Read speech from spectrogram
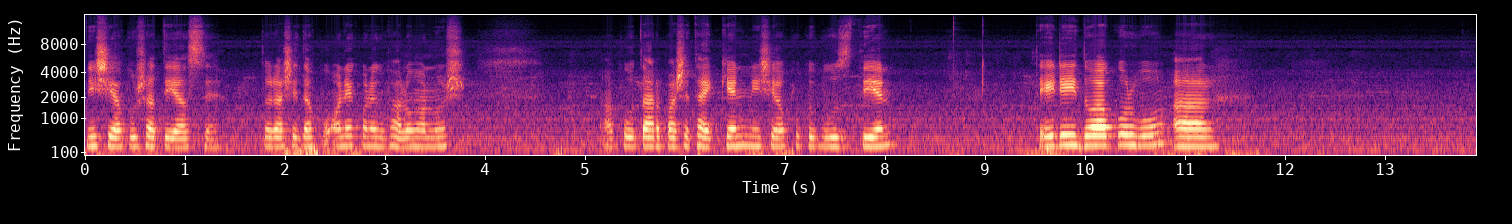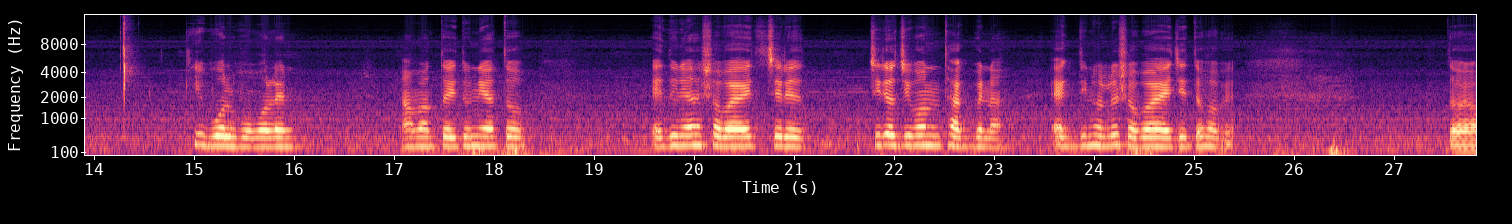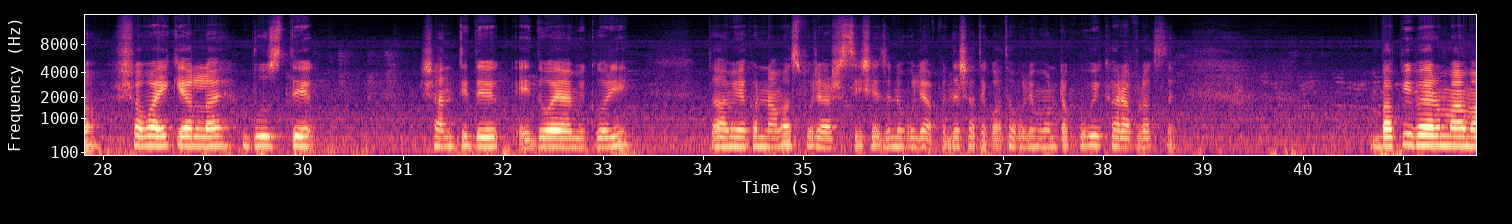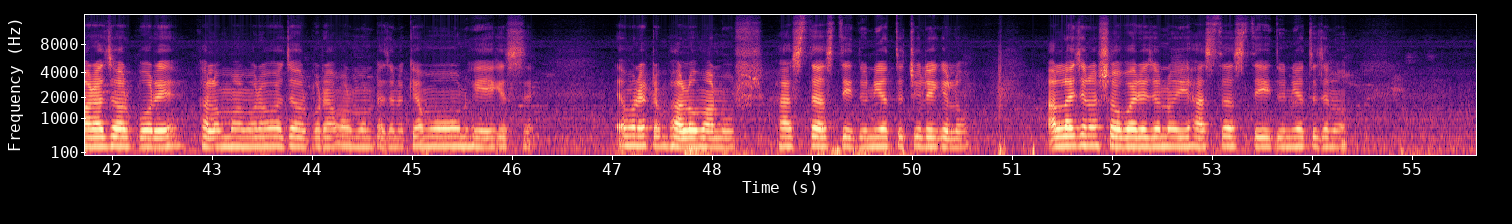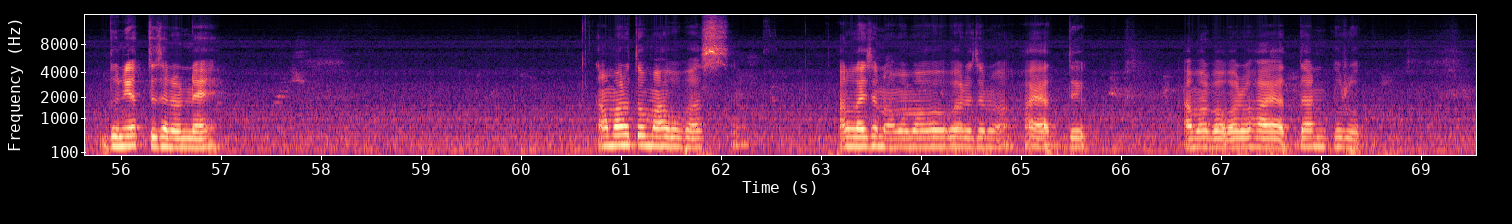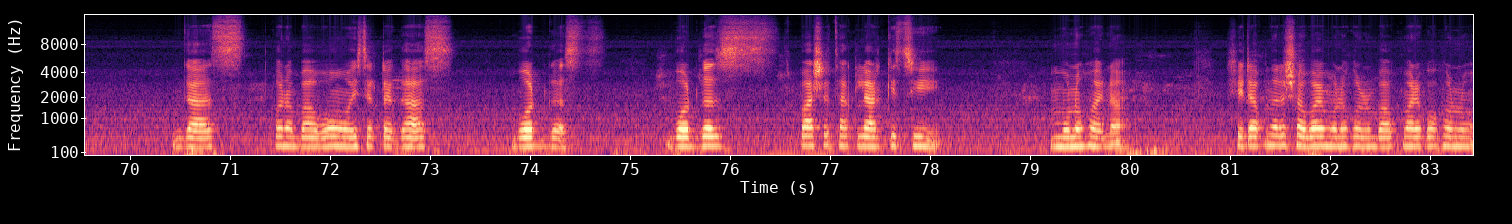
নিশি আপুর সাথে আছে। তো রাশিদ আপু অনেক অনেক ভালো মানুষ। আপু তার পাশে থাকেন, নিশি আপুকে বুঝ দিয়েন। তো এইটাই দোয়া করব, আর কি বলব বলেন? আমার তো এই দুনিয়া তো, এই দুনিয়া সবাই ছেড়ে, চিরজীবন থাকবে না। একদিন হলে সবাই যেতে হবে। তো সবাইকে আল্লাহ বুঝতে শান্তি দেখ এই দোয়াই আমি করি। তো আমি এখন নামাজ পড়ে আসছি, সেজন্য বলি আপনাদের সাথে কথা বলে মনটা খুবই খারাপ লাগছে। বাপি ভাইয়ের মা মারা যাওয়ার পরে খালাম মা মারা যাওয়ার পরে আমার মনটা যেন কেমন হয়ে গেছে। এমন একটা ভালো মানুষ হাসতে হাসতে দুনিয়াতে চলে গেল। আল্লাহ যেন সবার যেন এই হাসতে হাসতে এই দুনিয়াতে যেন দুনিয়াতে যেন নেয়। আমারও তো মা বাবা আছে। আল্লাহ যেন আমার মা বাবার যেন হায়াত দেখ, আমার বাবারও হায়াত দান করুক। গাছ, কোনো বাবা মা হয়েছে একটা গাছ, বট গাছ। বট গাছ পাশে থাকলে আর কিছুই মনে হয় না। সেটা আপনারা সবাই মনে করেন, বাপ মারে কখনো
